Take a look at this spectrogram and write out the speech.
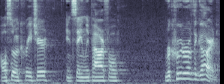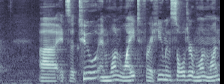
also a creature, insanely powerful, Recruiter of the Guard. Uh, it's a two and one white for a human soldier, one one.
